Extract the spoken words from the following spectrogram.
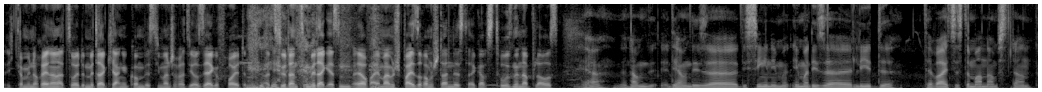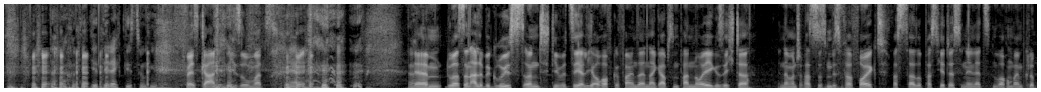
ich kann mich noch erinnern, als du heute Mittag hier angekommen bist, die Mannschaft hat sich auch sehr gefreut. Und als du dann zum Mittagessen äh, auf einmal im Speiseraum standest, da gab es tosenden Applaus. Ja, dann haben die haben diese, die singen immer, immer diese Lied, der weißeste Mann am Strand. da haben die direkt gesungen. Ich weiß gar nicht, wieso, Mats. Ja. Okay. Ähm, du hast dann alle begrüßt und dir wird sicherlich auch aufgefallen sein, da gab es ein paar neue Gesichter in der Mannschaft. Hast du es ein bisschen verfolgt, was da so passiert ist in den letzten Wochen beim Club?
